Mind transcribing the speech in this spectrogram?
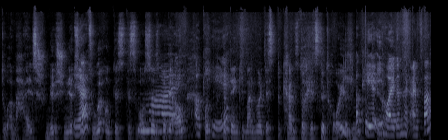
Du am Hals schmiert, schnürt Ja? ja? zu und das, das Wasser ist bei den Augen. okay. Und da denke ich manchmal, das, du kannst doch jetzt nicht heulen. Okay, ja, ich heul dann halt einfach.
